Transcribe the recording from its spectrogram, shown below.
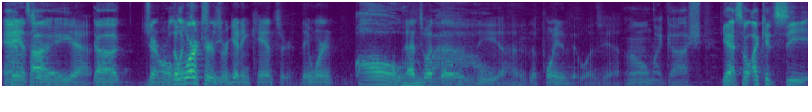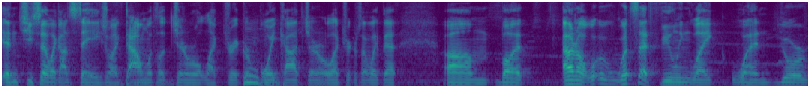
Cancer, anti yeah. uh, General The Electric workers speak. were getting cancer. They weren't. Oh, That's what wow. the the uh, the point of it was. Yeah. Oh my gosh. Yeah, so I could see, and she said like on stage, like down with a General Electric or Mm-hmm. boycott General Electric or something like that. Um, but I don't know. wh- What's that feeling like when your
